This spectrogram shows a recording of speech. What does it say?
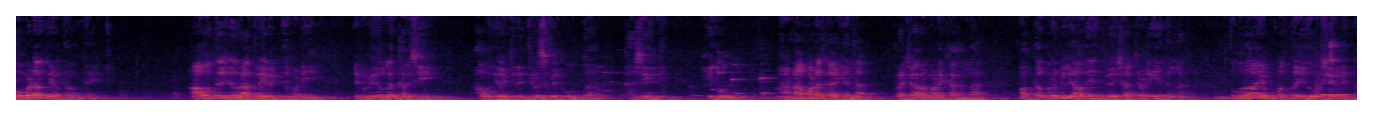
ಹೋಗ್ಬೇಡ ಅಂತ ಹೇಳ್ತಾರಂತೆ. ಆ ಉದ್ದೇಶ ರಾತ್ರಿ ವ್ಯಕ್ತಿ ಮಾಡಿ ನಿಮಗೆಲ್ಲ ಕರೆಸಿ ಆ ಒಂದು ಯೋಚನೆ ತಿಳಿಸಬೇಕು ಅಂತ ಕರೆಸಿದ್ದೀನಿ ಇದು ಹಣ ಮಾಡೋಕ್ಕಾಗಿ ಅಲ್ಲ ಪ್ರಚಾರ ಮಾಡೋಕ್ಕಾಗಲ್ಲ ಮತ್ತೊಬ್ಬರ ಮೇಲೆ ಯಾವುದೇ ದ್ವೇಷಾಚರಣೆ ಇದಲ್ಲ ನೂರ ಎಪ್ಪತ್ತೈದು ವರ್ಷಗಳಿಂದ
